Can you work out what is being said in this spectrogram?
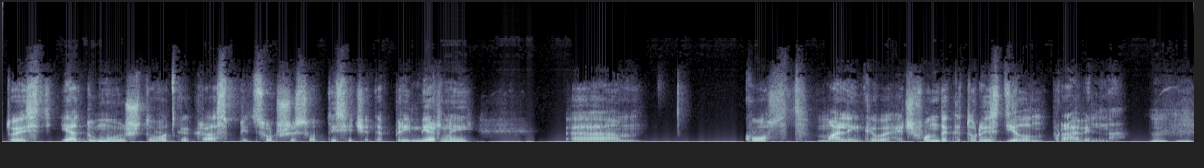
То есть я думаю, что вот как раз 500-600 тысяч это примерный э, кост маленького хедж-фонда, который сделан правильно. Uh-huh.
